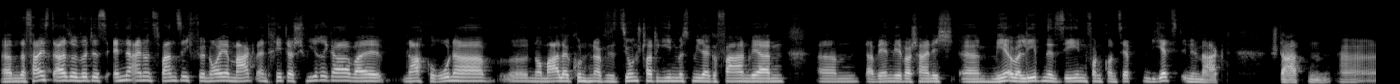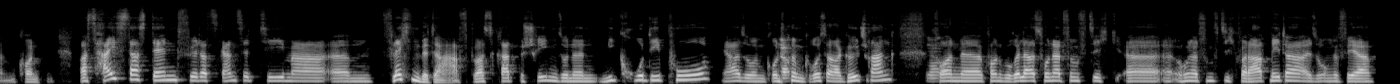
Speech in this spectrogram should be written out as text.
Ähm, das heißt also, wird es Ende 21 für neue Markteintreter schwieriger, weil nach Corona äh, normale Kundenakquisitionsstrategien müssen wieder gefahren werden. Ähm, da werden wir wahrscheinlich äh, mehr Überlebende sehen von Konzepten, die jetzt in den Markt starten äh, konnten. Was heißt das denn für das ganze Thema ähm, Flächenbedarf? Du hast gerade beschrieben, so ein Mikrodepot, ja, so im Grunde ja. ein größerer Kühlschrank ja. von, äh, von Gorillas 150, äh, 150 Quadratmeter, also ungefähr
